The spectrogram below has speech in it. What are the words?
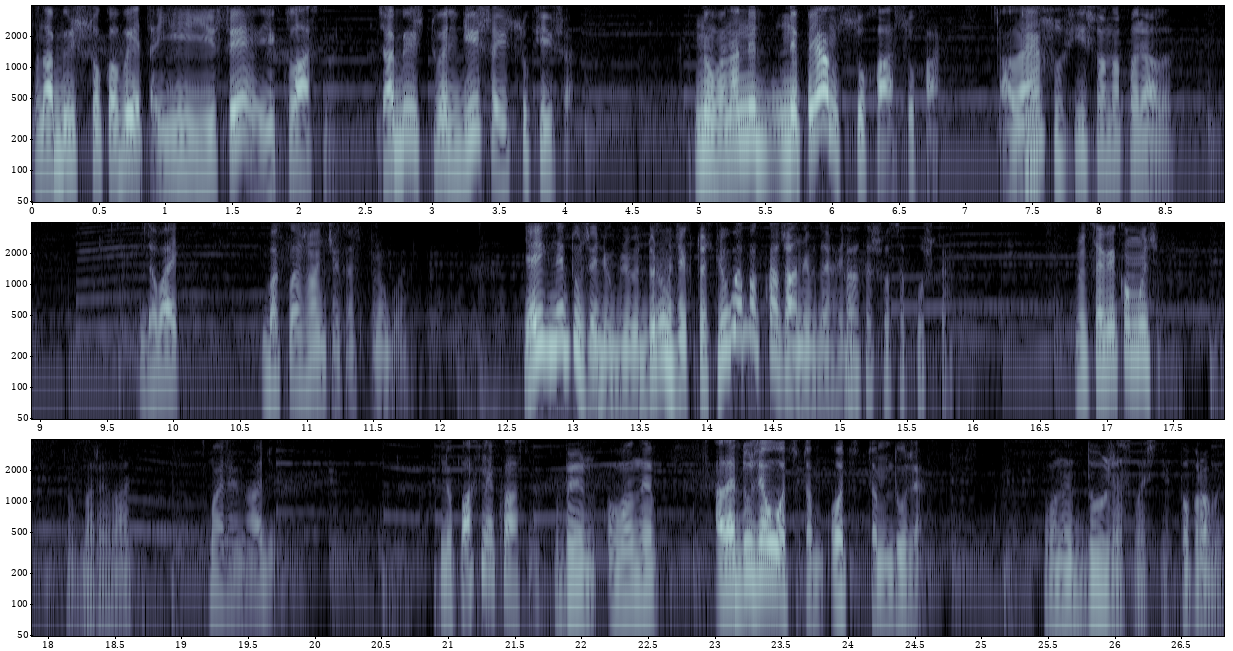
Вона більш соковита, її їси і класно. Ця більш твердіша і сухіша. Ну, вона не, не прям суха-суха. Але Ну, сухіша на порядок. давай баклажанчика спробуй. Я їх не дуже люблю. Друзі, хтось любить баклажани взагалі? Та ти що, це пушка Ну це в якомусь в маринаді. маринаді. Ну, пахне класно. Блін, вони, Але дуже оцтом, оцтом дуже. вони дуже смачні. Попробуй.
